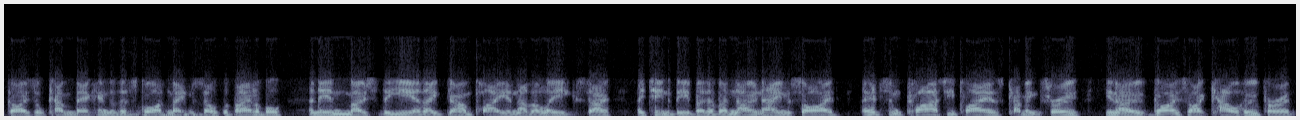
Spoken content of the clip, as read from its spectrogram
Guys will come back into the squad, make themselves available, and then most of the year they go and play in other leagues. So they tend to be a bit of a no name side they had some classy players coming through, you know, guys like Carl Hooper and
